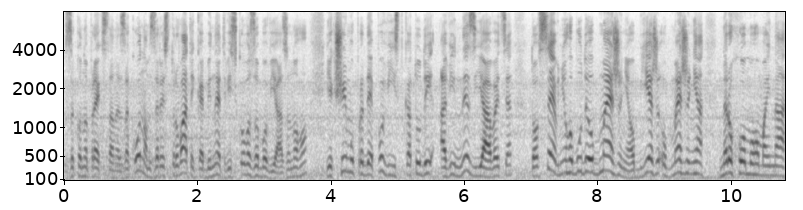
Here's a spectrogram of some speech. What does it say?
законопроект стане законом, зареєструвати кабінет військовозобов'язаного. Якщо йому прийде повістка туди, а він не з'явиться, то все в нього буде обмеження, обмеження нерухомого майна,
